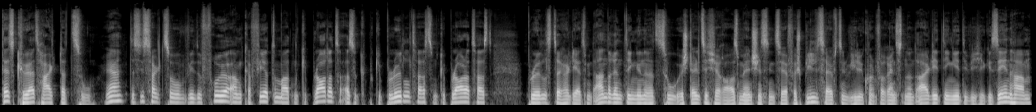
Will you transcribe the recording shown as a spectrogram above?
Das gehört halt dazu. Ja, das ist halt so, wie du früher am Kaffeeautomaten geplaudert, also geblödelt hast und geplaudert hast, blödelst du halt jetzt mit anderen Dingen dazu. Es stellt sich heraus, Menschen sind sehr verspielt, selbst in Videokonferenzen und all die Dinge, die wir hier gesehen haben,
